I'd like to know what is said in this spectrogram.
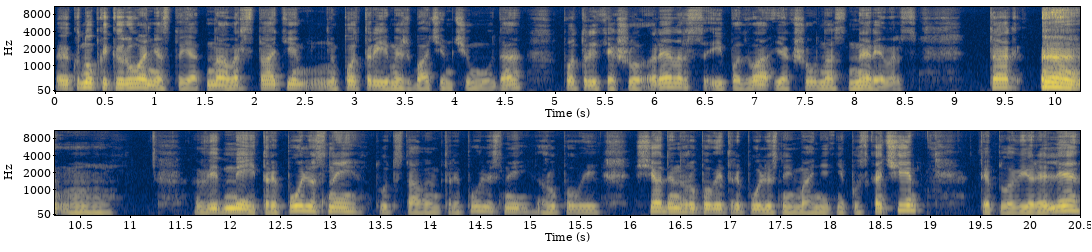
Е, Кнопки керування стоять на верстаті. По три ми ж бачимо чому. Да? По три це якщо реверс, і по два, якщо у нас не реверс. Так, відний триполюсний. Тут ставимо триполюсний, груповий. Ще один груповий триполюсний, магнітні пускачі, теплові реле,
